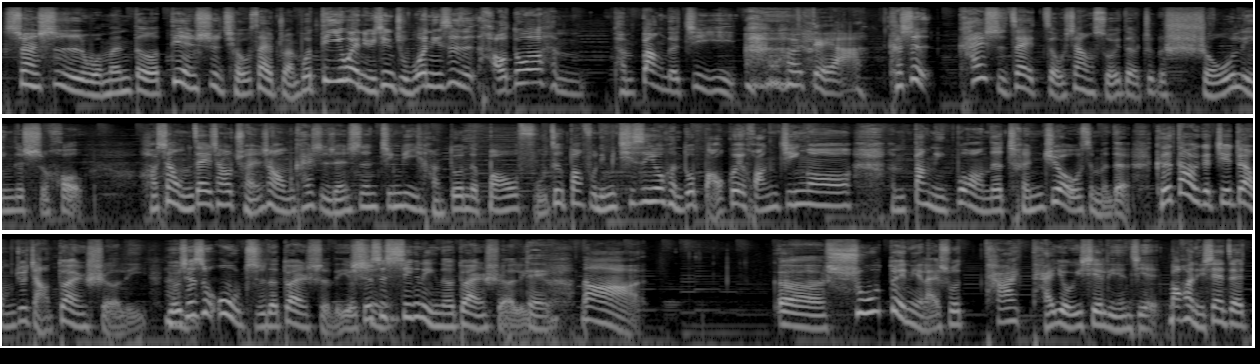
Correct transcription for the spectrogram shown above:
算是我们的电视球赛转播第一位女性主播。你是好多很很棒的记忆，对啊。可是开始在走向所谓的这个熟龄的时候，好像我们在一艘船上，我们开始人生经历很多的包袱。这个包袱里面其实有很多宝贵黄金哦，很棒你过往的成就什么的。可是到一个阶段，我们就讲断舍离，有些是物质的断舍离，有些是心灵的断舍离。对，那。呃，书对你来说，它还有一些连接，包括你现在在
